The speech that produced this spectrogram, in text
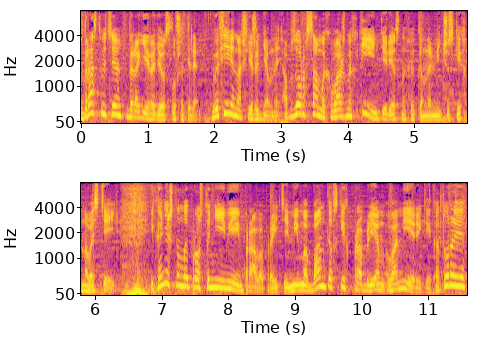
Здравствуйте, дорогие радиослушатели! В эфире наш ежедневный обзор самых важных и интересных экономических новостей. И, конечно, мы просто не имеем права пройти мимо банковских проблем в Америке, которые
